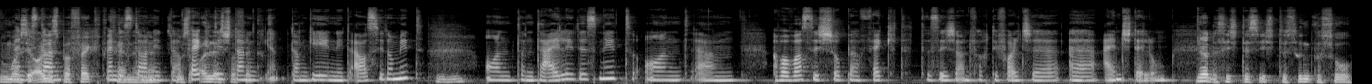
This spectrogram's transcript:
man muss ja alles dann, perfekt Wenn es da nicht perfekt ist, dann, dann gehe ich nicht aus damit mhm. und dann teile ich das nicht. Und, ähm, aber was ist schon perfekt? Das ist einfach die falsche äh, Einstellung. Ja, das ist, das ist das irgendwo so,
